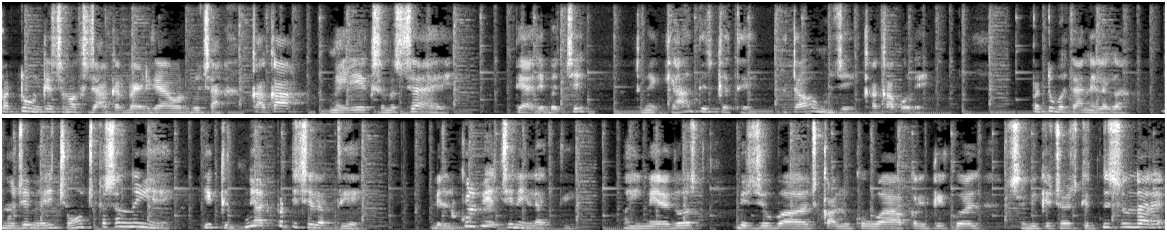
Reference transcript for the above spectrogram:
पट्टू उनके समक्ष जाकर बैठ गया और पूछा, काका, मेरी एक समस्या है। प्यारे बच्चे, तुम्हें क्या दिक्कत है? बताओ मुझे, काका बोले। पट्टू बताने लगा, मुझे मेरी चोंच पसंद नहीं है। ये कितनी अटपटी सी लगती है। बिल्कुल भी अच्छी नहीं लगती। वहीं मेरे दोस्त बिरजूबाज कालू कौआ कल की कोयल, सभी की चोच कितनी सुंदर है।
